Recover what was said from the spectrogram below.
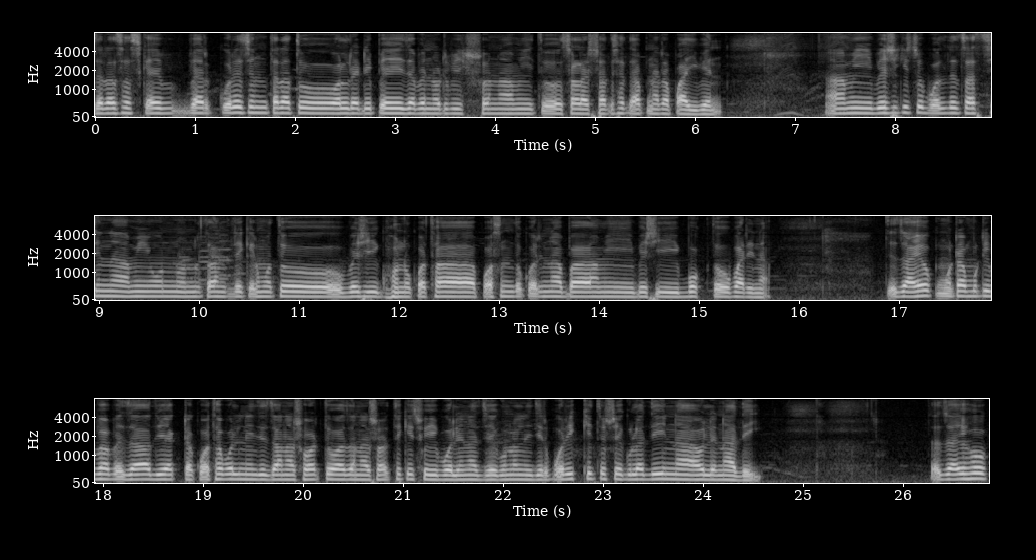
যারা সাবস্ক্রাইবার করেছেন তারা তো অলরেডি পেয়ে যাবেন নোটিফিকেশন আমি তো ছাড়ার সাথে সাথে আপনারা পাইবেন। আমি বেশি কিছু বলতে চাচ্ছি না, আমি অন্য অন্য তান্ত্রিকের মতো বেশি ঘন কথা পছন্দ করি না বা আমি বেশি বকতেও পারি না। তো যাই হোক, মোটামুটিভাবে যা দুই একটা কথা বলি, নিজে জানা শর্তে, অজানা শর্তে কিছুই বলে না, যেগুলো নিজের পরীক্ষিত সেগুলো দিই, না হলে না দেই। তা যাই হোক,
